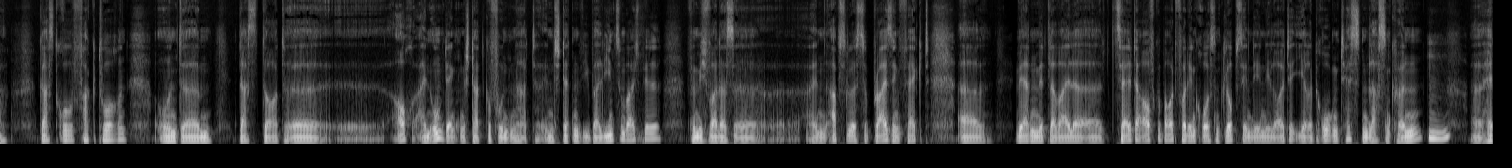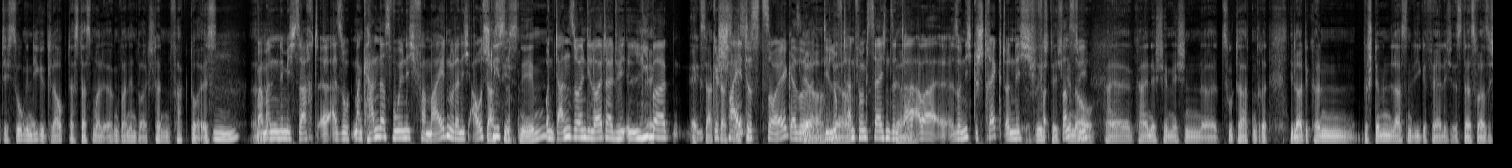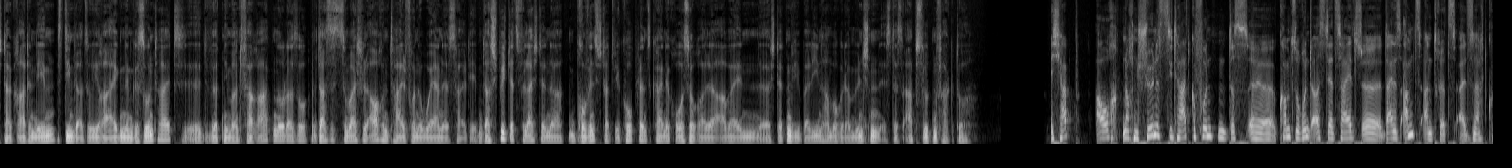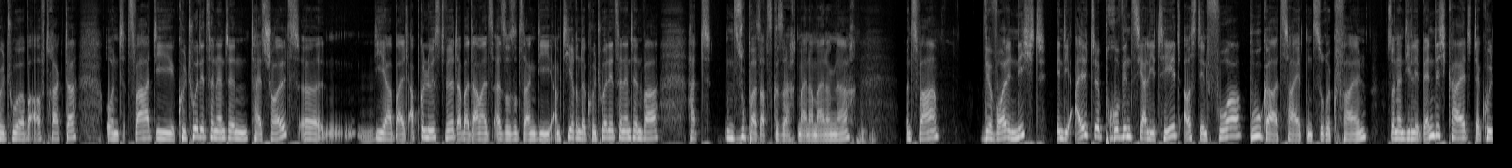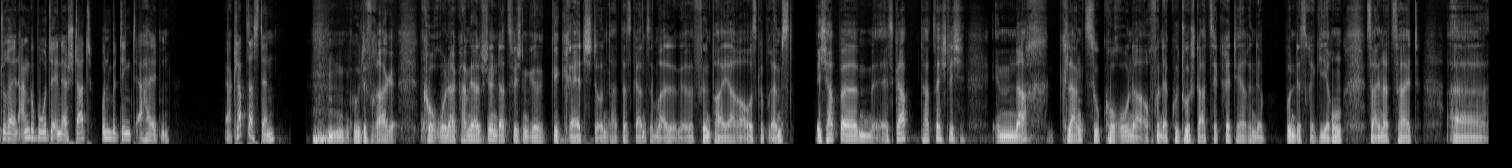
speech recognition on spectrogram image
Gastrofaktoren und ähm, dass dort äh, auch ein Umdenken stattgefunden hat. In Städten wie Berlin zum Beispiel. Für mich war das äh, ein absoluter surprising fact. Äh, werden mittlerweile äh, Zelte aufgebaut vor den großen Clubs, in denen die Leute ihre Drogen testen lassen können. Mhm. Äh, hätte ich so nie geglaubt, dass das mal irgendwann in Deutschland ein Faktor ist. Mhm. Weil man äh, nämlich sagt, äh, also man kann das wohl nicht vermeiden oder nicht ausschließen. Nehmen. Und dann sollen die Leute halt lieber Exakt, gescheites Zeug, also ja, die Luftanführungszeichen ja, sind ja. da, aber also nicht gestreckt und nicht Richtig, genau. Keine, keine chemischen äh, Zutaten drin. Die Leute können bestimmen lassen, wie gefährlich ist das, was ich da gerade nehme. Es dient also ihrer eigenen Gesundheit, wird niemand verraten oder so. Und das ist zum Beispiel auch ein Teil von Awareness halt eben. Das spielt jetzt vielleicht in einer Provinzstadt wie Koblenz keine große Rolle, aber in äh, Städten wie Berlin, Hamburg oder München ist das absolut ein Faktor. Ich habe auch noch ein schönes Zitat gefunden, das äh, kommt so rund aus der Zeit äh, deines Amtsantritts als Nachtkulturbeauftragter. Und zwar hat die Kulturdezernentin Thais Scholz, äh, mhm. die ja bald abgelöst wird, aber damals also sozusagen die amtierende Kulturdezernentin war, hat einen super Satz gesagt, meiner Meinung nach. Mhm. Und zwar, wir wollen nicht in die alte Provinzialität aus den Vor-Buga-Zeiten zurückfallen, sondern die Lebendigkeit der kulturellen Angebote in der Stadt unbedingt erhalten. Ja, klappt das denn? Gute Frage. Corona kam ja schön dazwischen ge gegrätscht und hat das Ganze mal äh, für ein paar Jahre ausgebremst. Ich habe, ähm, es gab tatsächlich im Nachklang zu Corona auch von der Kulturstaatssekretärin der Bundesregierung seinerzeit äh,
